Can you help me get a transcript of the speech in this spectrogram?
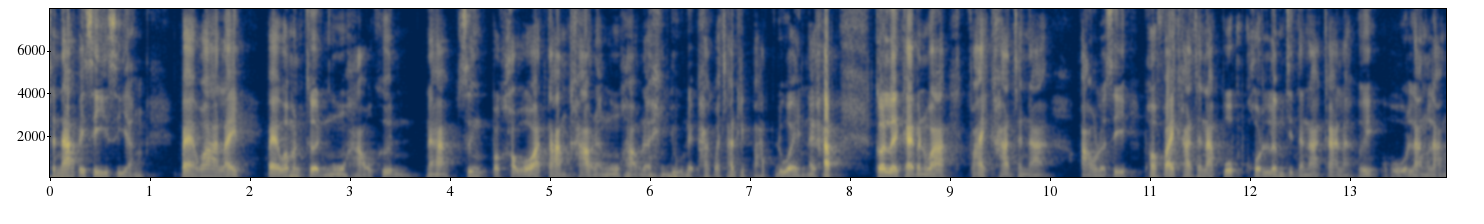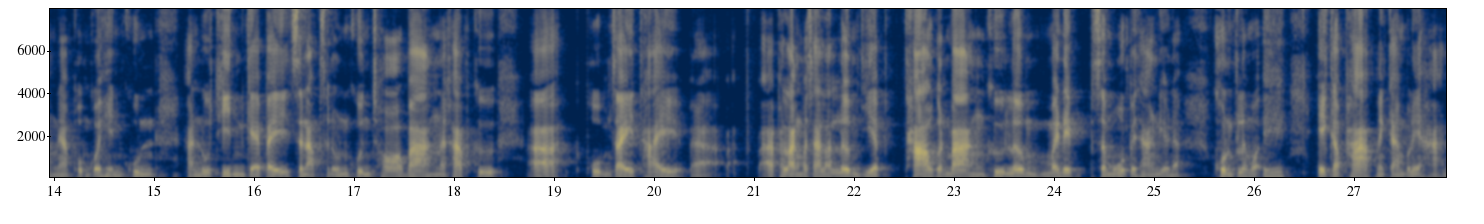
ชนะไป 4 เสียง แปลว่าอะไร แปลว่ามันเกิดงูเห่าขึ้นนะครับ ซึ่งเขาบอกว่าตามข่าวนะงูเห่าเนี่ยอยู่ในพรรคประชาธิปัตย์ด้วยนะครับ ก็เลยกลายเป็นว่าฝ่ายค้านชนะ เอาละสิ พอฝ่ายค้านชนะปุ๊บ คนเริ่มจินตนาการแล้ว เฮ้ย โอ้โห หลังๆนะผมก็เห็นคุณอนุทินแกไปสนับสนุนคุณช่อบ้างนะครับ คืออภูมิใจไทยพลังประชารัฐเริ่มเหยียบเท้ากันบ้าง คือเริ่มไม่ได้smooth ไปทางเดียวเนี่ย คนก็เริ่มว่า เอ๊ะ เอกภาพในการบริหาร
